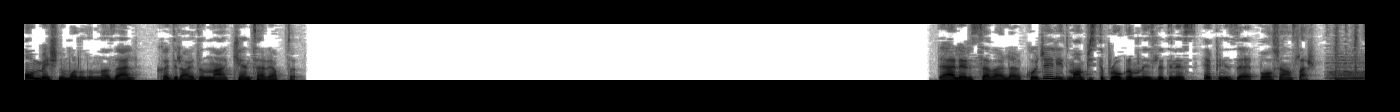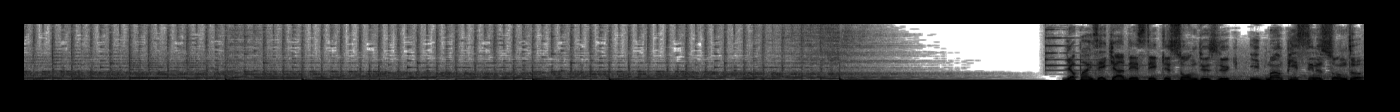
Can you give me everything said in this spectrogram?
15 numaralı Nazel Kadir Aydın'la Kenter yaptı. Değerleri severler, Kocaeli İdman Pisti programını izlediniz. Hepinize bol şanslar. Yapay zeka destekli son düzlük idman pistini sundu.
